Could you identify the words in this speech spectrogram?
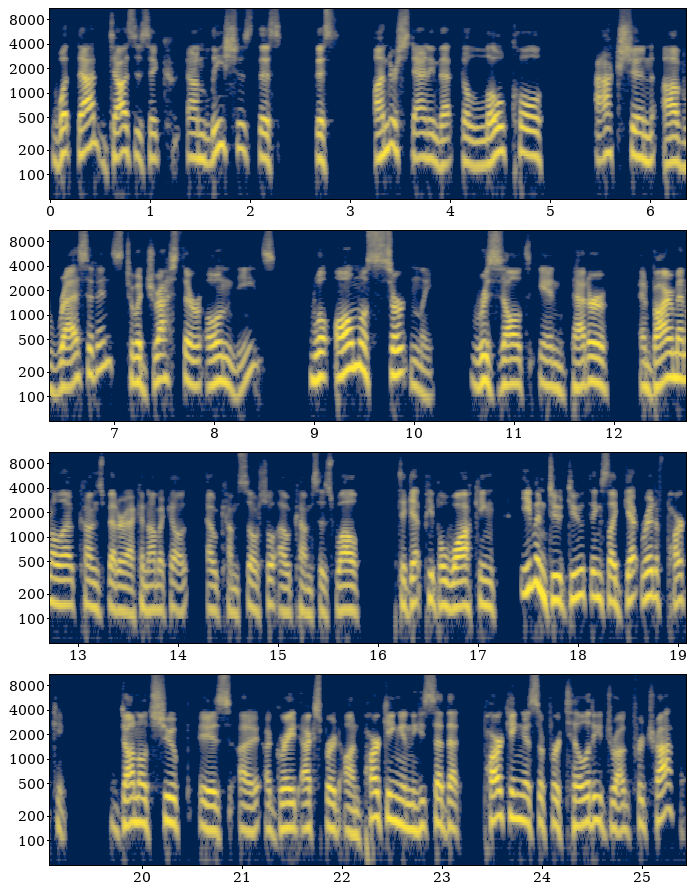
what that does is it unleashes this this understanding that the local action of residents to address their own needs will almost certainly result in better environmental outcomes, better economic out- outcomes, social outcomes as well. To get people walking, even to do things like get rid of parking. Donald Shoup is a, a great expert on parking, and he said that parking is a fertility drug for traffic.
